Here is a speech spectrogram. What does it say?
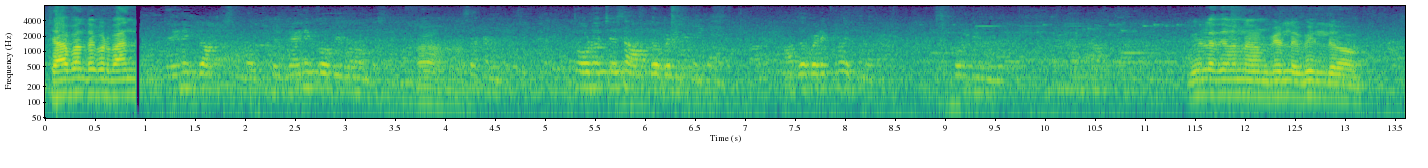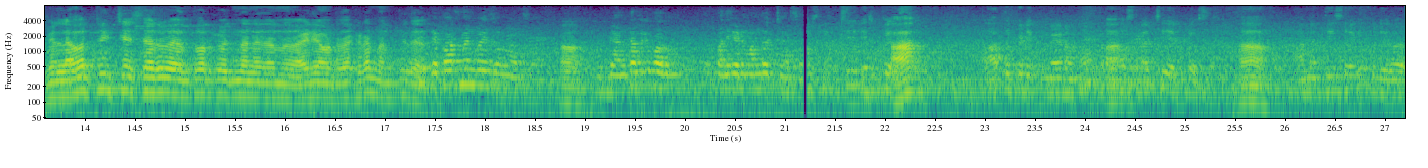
స్టాఫ్ అంతా కూడా బాగా గైనిక్ డాక్టర్స్ ఉన్నారు ఓపీ కూడా ఉంటుంది సెకండ్ తోడు వచ్చేసి ఆర్థోపెడిక్ ఆర్థోపెడిక్లో వీళ్ళది ఏమన్నా వీళ్ళు వీళ్ళు వీళ్ళు ఎవరు ట్రీట్ చేశారు? ఎంతవరకు వచ్చిందనేది ఏమన్నా ఐడియా ఉంటుంది? అక్కడ మనకి డిపార్ట్మెంట్ వైజ్ ఉన్నారు సార్. గంటలకి పద పదిహేడు మంది వచ్చారు సార్. ఆర్థోపెడిక్ మేడం వచ్చి ఎరిపోయి సార్. ఆ. ఆమె తీసేది ఇప్పుడు ఇరవై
